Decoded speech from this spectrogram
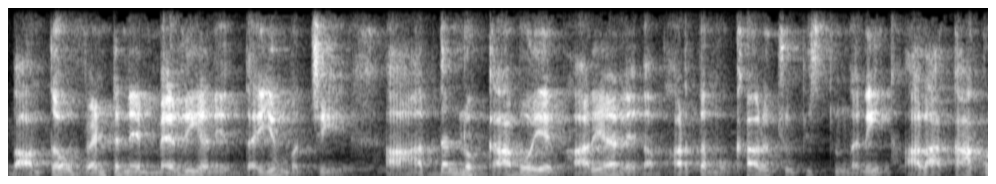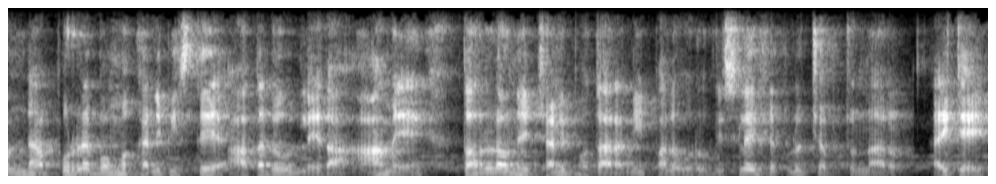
దాంతో వెంటనే మెర్రీ అనే దయ్యం వచ్చి ఆ అద్దంలో కాబోయే భార్య లేదా భర్త ముఖాలు చూపిస్తుందని అలా కాకుండా పుర్రె బొమ్మ కనిపిస్తే అతడు లేదా ఆమె త్వరలోనే చనిపోతారని పలువురు విశ్లేషకులు చెబుతున్నారు. అయితే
